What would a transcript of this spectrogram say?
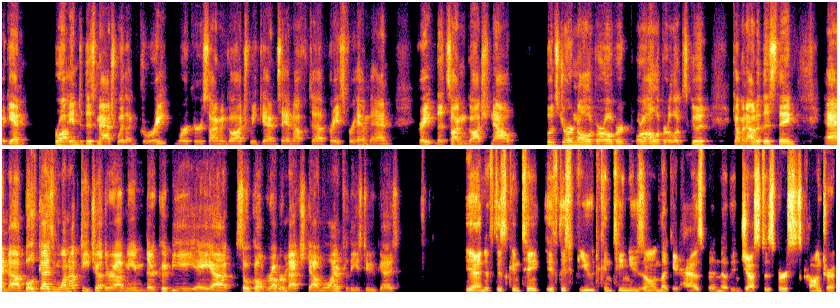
Again, brought into this match with a great worker, Simon Gotch. We can't say enough to praise for him. And great that Simon Gotch now puts Jordan Oliver over, or Oliver looks good coming out of this thing. And uh, both guys one up to each other. I mean, there could be a uh, so-called rubber match down the line for these two guys. Yeah, and if this continue, if this feud continues on like it has been of Injustice versus Contra,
